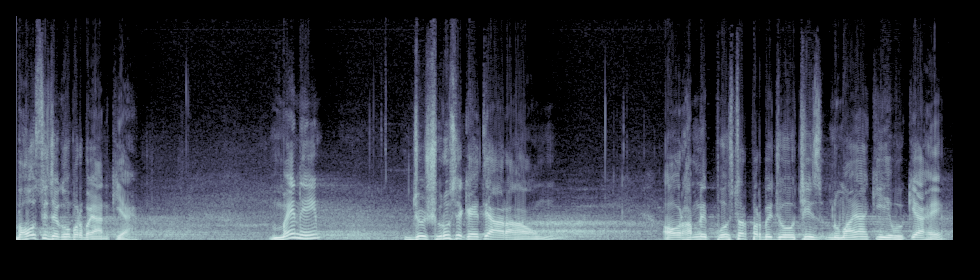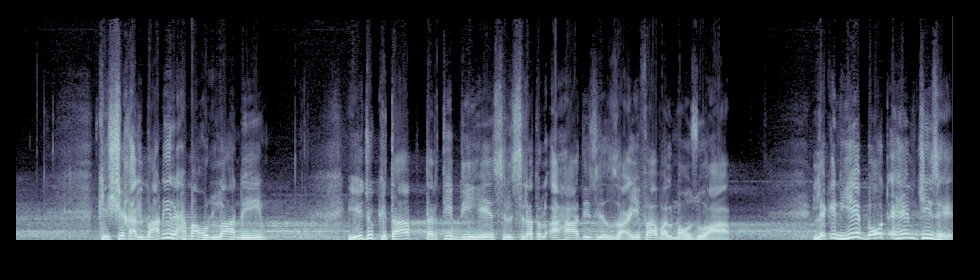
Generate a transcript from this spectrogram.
بہت سی جگہوں پر بیان کیا ہے۔ میں نے جو شروع سے کہتے آ رہا ہوں اور ہم نے پوسٹر پر بھی جو چیز نمایاں کی ہے وہ کیا ہے کہ شیخ البانی رحمہ اللہ نے یہ جو کتاب ترتیب دی ہے، سلسلۃ الاحادیث الضعیفہ والموضوعہ۔ لیکن یہ بہت اہم چیز ہے،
